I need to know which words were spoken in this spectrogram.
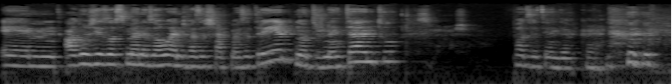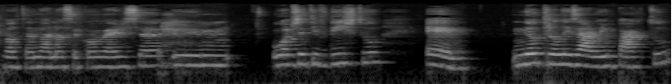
é, alguns dias ou semanas ou anos vais achar-te mais atraente, noutros nem tanto. Podes atender. Okay. Voltando à nossa conversa, um, o objetivo disto é neutralizar o impacto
